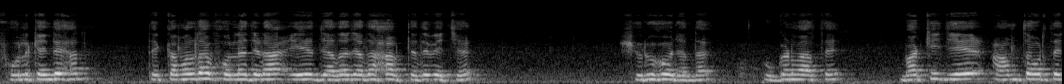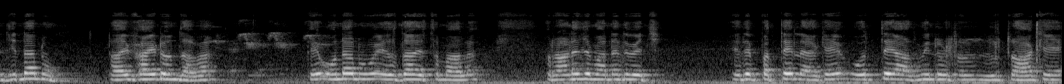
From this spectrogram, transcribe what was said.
ਫੁੱਲ ਕਹਿੰਦੇ ਹਨ ਤੇ ਕਮਲ ਦਾ ਫੁੱਲ ਹੈ ਜਿਹੜਾ ਇਹ ਜ਼ਿਆਦਾ ਜ਼ਿਆਦਾ ਹਫ਼ਤੇ ਦੇ ਵਿੱਚ ਸ਼ੁਰੂ ਹੋ ਜਾਂਦਾ ਉੱਗਣ ਵਾਸਤੇ। ਬਾਕੀ ਜੇ ਆਮ ਤੌਰ ਤੇ ਜਿਨ੍ਹਾਂ ਨੂੰ ਟਾਈਫਾਈਡ ਹੁੰਦਾ ਵਾ ਤੇ ਉਹਨਾਂ ਨੂੰ ਇਸ ਦਾ ਇਸਤੇਮਾਲ ਪੁਰਾਣੇ ਜ਼ਮਾਨੇ ਦੇ ਵਿੱਚ ਇਹਦੇ ਪੱਤੇ ਲੈ ਕੇ ਉਹ 'ਤੇ ਆਦਮੀ ਲਟ- ਲਟਾ ਕੇ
